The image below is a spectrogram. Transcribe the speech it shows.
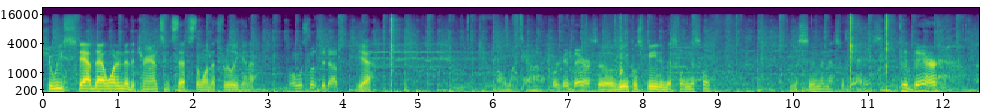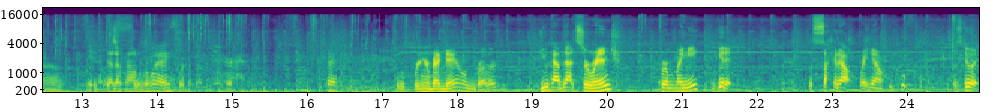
Should we stab that one into the trans since that's the one that's really gonna, well, let's lift it up. yeah. Oh my God, we're good there. So vehicle speed and this one, this one. I'm assuming that's what that is. Good there. Um, Get that up out of the way. Flip it up there. Okay. So let's bring her back down, brother. Do you have that syringe for my knee? Get it. Let's suck it out right now. Let's do it.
